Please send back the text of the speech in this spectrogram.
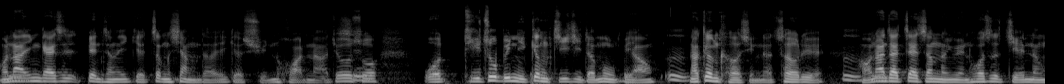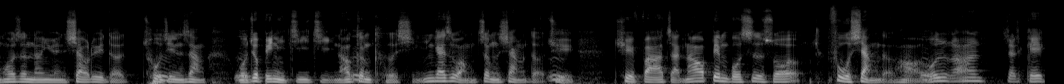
哦，那应该是变成一个正向的一个循环啦，就是说。我提出比你更积极的目标，嗯，那更可行的策略，嗯，好，那在再生能源或是节能或是能源效率的促进上，嗯、我就比你积极，然后更可行，嗯、应该是往正向的去、嗯、去发展，然后并不是说负向的哈，嗯、我啊给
